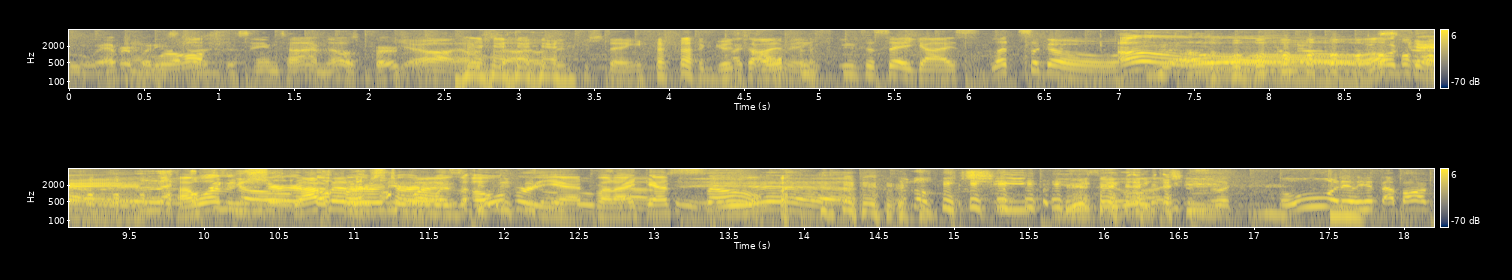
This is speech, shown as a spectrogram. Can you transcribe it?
Ooh, everybody we're started off. at the same time. That was perfect. Yeah, that was, uh, that was interesting. Good I got one thing to say, guys. Let's go. Oh, okay. I wasn't go. sure if the first turn went. was over yet, but I guess so. Yeah. little cheap. Easy, a little cheap. like, oh, I didn't hit that box.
